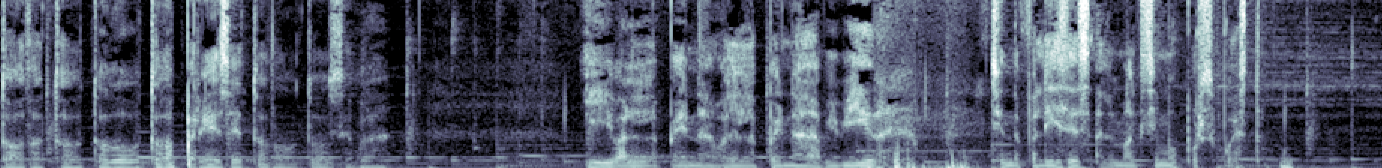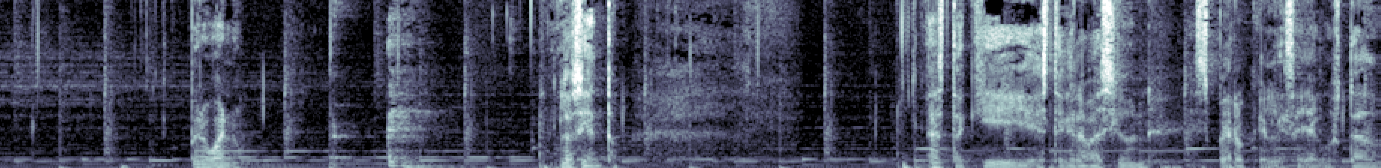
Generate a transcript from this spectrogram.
Todo, todo, todo, todo aparece, todo, todo se va. Y vale la pena, vale la pena vivir siendo felices al máximo, por supuesto. Pero bueno. Lo siento. Hasta aquí esta grabación. Espero que les haya gustado.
